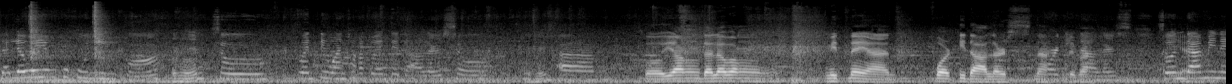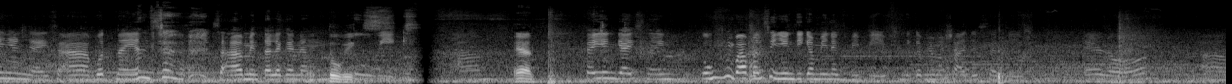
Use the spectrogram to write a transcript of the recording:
dalawa yung ko. mhm, So, 21 tsaka 20 dollars. So, mhm. um, So, yung dalawang meat na yan, $40 na, di ba? $40. So, ang dami na yan, guys. Aabot na yan sa, sa amin talaga ng Two weeks. two weeks. Um, Ayan. so, yun, guys, na yun, kung papansin nyo, hindi kami nagbi-beef. Hindi kami masyado sa beef. Pero, um,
